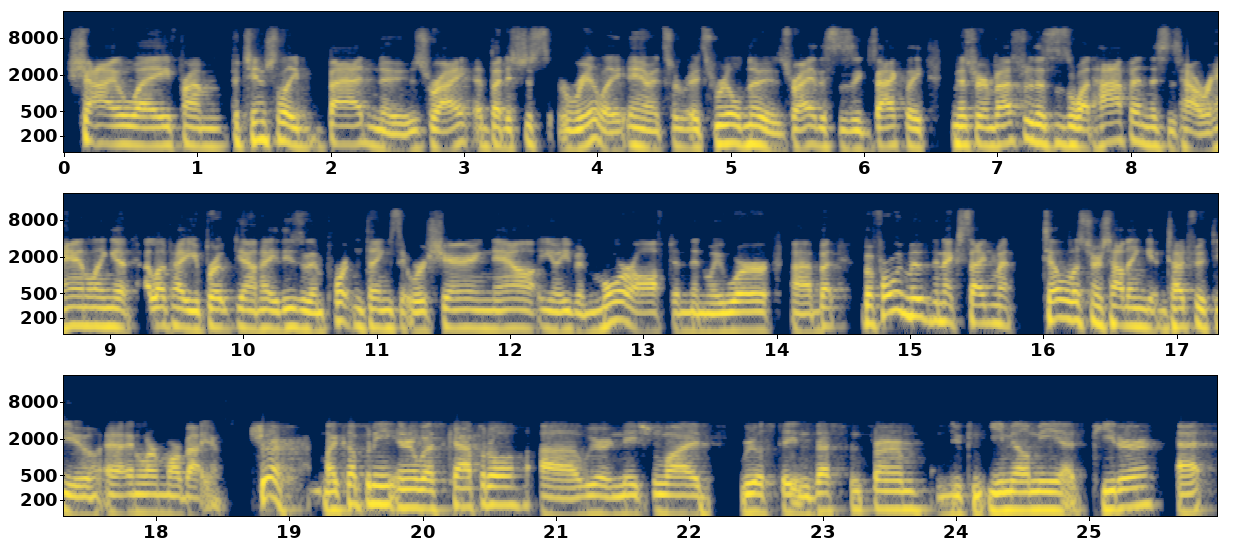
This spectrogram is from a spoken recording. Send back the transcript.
shy away from potentially bad news, right? But it's just really, you know, it's it's real news, right? This is exactly Mr. Investor, this is what happened happened. This is how we're handling it. I love how you broke down. Hey, these are the important things that we're sharing now. You know, even more often than we were. Uh, but before we move to the next segment, tell the listeners how they can get in touch with you uh, and learn more about you. Sure. My company, InterWest Capital, uh, we are a nationwide real estate investment firm. You can email me at peter at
